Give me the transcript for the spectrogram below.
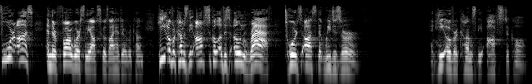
for us, and they're far worse than the obstacles I had to overcome. He overcomes the obstacle of his own wrath towards us that we deserve. And he overcomes the obstacle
